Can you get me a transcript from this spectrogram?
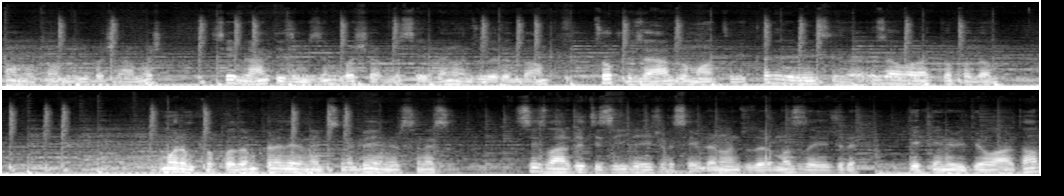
tam not almayı başarmış. Sevilen dizimizin başarılı sevilen oyuncularından çok güzel romantik kareleri sizlere özel olarak topladım. Umarım topladığım karelerin hepsini beğenirsiniz. Sizler de diziyle ilgili sevilen oyuncularımızla ilgili yepyeni videolardan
